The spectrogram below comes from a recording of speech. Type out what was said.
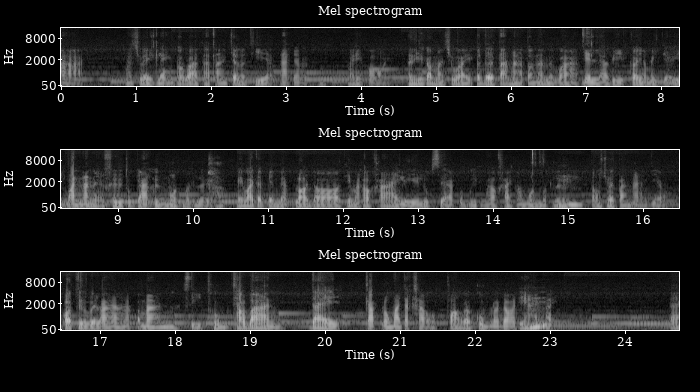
ป่ามาช่วยอีกแหล่งเพราะว่าถ้าทางเจ้าหน้าที่อะอาจจะแบบไม่พอไงทีนี้ก็มาช่วยก็เดินตามหาตอนนั้นแบบว่าเย็นแล้วพี่ก็ยังไม่เจออีกวันนั้นน่ะคือทุกอย่างคืองดหมดเลยครับไม่ว่าจะเป็นแบบรอดอที่มาเข้าค่าย หรือลูกเสือกลุ่มอื่นที่มาเข้าค่ายก็งดหมดเลยอืมต้องช่วยตามหาอย่างเดียวเพราะถือเวลาประมาณสี่ทุ่มชาวบ้านได้ กลับลงมาจากเขา พร้อมกับกลุ่มรอดอที่หายไปได้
